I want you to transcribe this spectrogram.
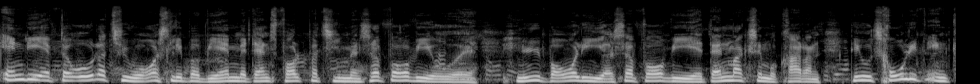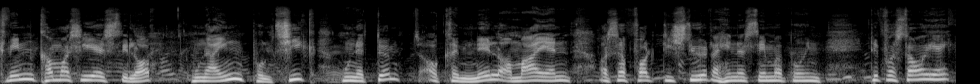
endelig efter 28 år slipper vi af med Dansk Folkeparti, men så får vi jo øh, nye borgerlige, og så får vi øh, Danmarksdemokraterne. Det er utroligt, en kvinde kommer og siger at stille op. Hun har ingen politik, hun er dømt og kriminel og meget andet, og så folk de styrter hende og stemmer på hende. Det forstår jeg ikke.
